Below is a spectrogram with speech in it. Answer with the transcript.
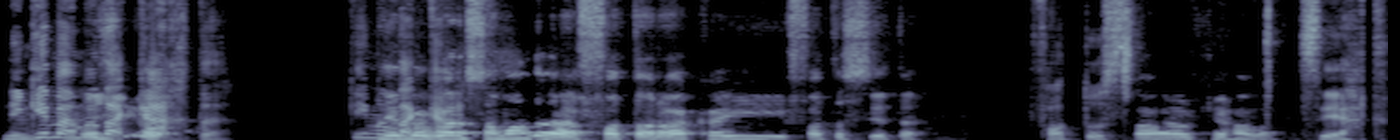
Ninguém mais manda Hoje eu- carta. Quem O manda nego agora carta? só manda fotoroca e fotoceta. Fotos. Só é o que rola. Certo.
